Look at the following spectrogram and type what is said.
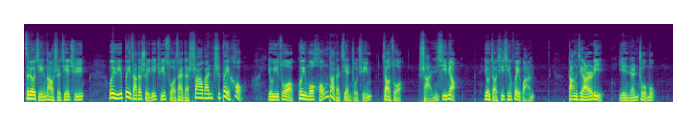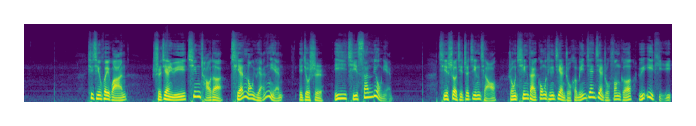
自流井闹市街区，位于被砸的水利局所在的沙湾之背后，有一座规模宏大的建筑群，叫做陕西庙，又叫西秦会馆，当街而立。引人注目。西秦会馆始建于清朝的乾隆元年，也就是一七三六年。其设计之精巧，融清代宫廷建筑和民间建筑风格于一体，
